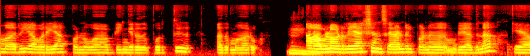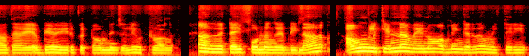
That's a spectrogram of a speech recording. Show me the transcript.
மாரி அவ ரியாக்ட் பண்ணுவா அப்படிங்கிறத பொறுத்து அது மாறும். ம். அவளோட ரியாக்ஷன்ஸ் ஹேண்டில் பண்ண முடியாதுன்னா, ஓகே அத எப்படியோ இருக்கட்டும் அப்படின்னு சொல்லி விட்டுருவாங்க. அது டைப் பொண்ணுங்க எப்படின்னா, அவங்களுக்கு என்ன வேணும் அப்படிங்கிறது அவங்களுக்கு தெரியும்.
